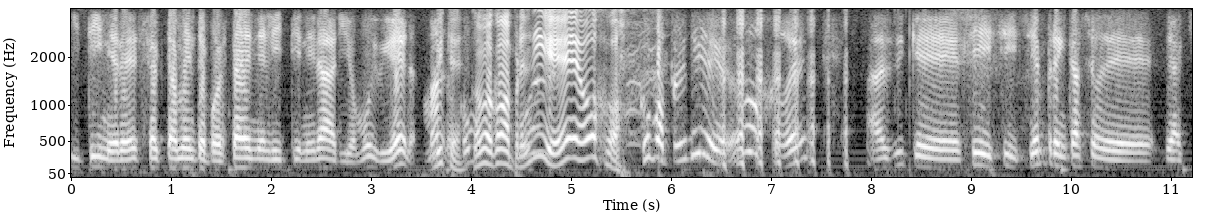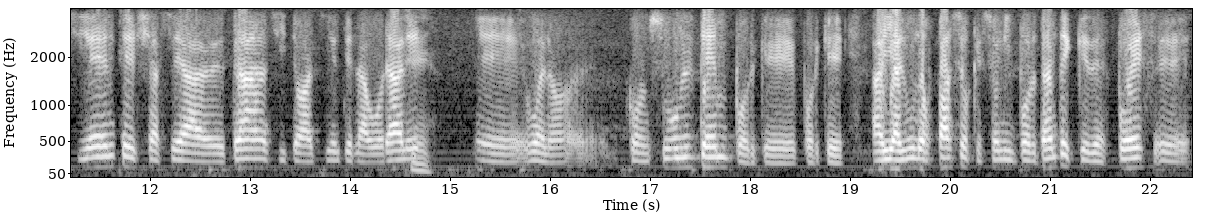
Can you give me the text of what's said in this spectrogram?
Itinere, exactamente, porque está en el itinerario. Muy bien. ¿Viste? ¿Cómo, aprendí, eh? Ojo. ¿Cómo aprendí? Ojo, eh. Así que sí, sí, siempre en caso de, accidentes, ya sea de tránsito, accidentes laborales, eh, bueno, consulten porque porque hay algunos pasos que son importantes que después eh,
